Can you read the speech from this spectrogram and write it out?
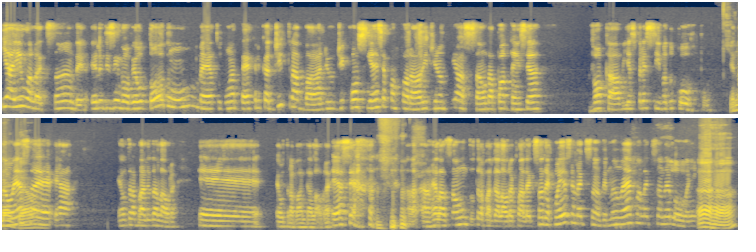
E aí o Alexander, ele desenvolveu todo um método, uma técnica de trabalho de consciência corporal e de ampliação da potência vocal e expressiva do corpo. Que então legal. essa é, é, a- é o trabalho da Laura. É, é o trabalho da Laura. Essa é a, a- a relação do trabalho da Laura com o Alexander, é com esse Alexander, não é com o Alexander Lowen. Aham.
